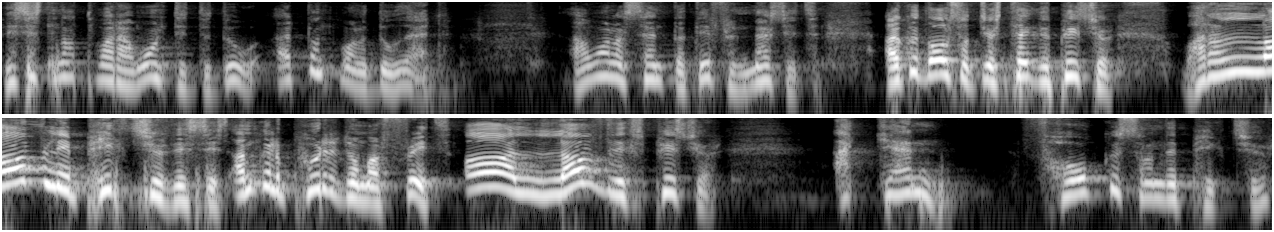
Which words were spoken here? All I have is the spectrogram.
This is not what I wanted to do. I don't want to do that. I want to send a different message. I could also just take the picture. What a lovely picture this is. I'm going to put it on my fridge. Oh, I love this picture. Again, focus on the picture.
